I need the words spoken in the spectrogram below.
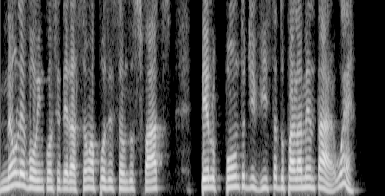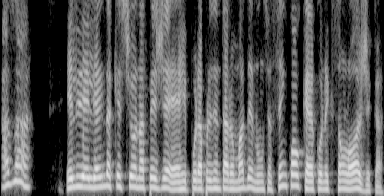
não levou em consideração a posição dos fatos pelo ponto de vista do parlamentar. Ué, azar. Ele, ele ainda questiona a PGR por apresentar uma denúncia sem qualquer conexão lógica,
